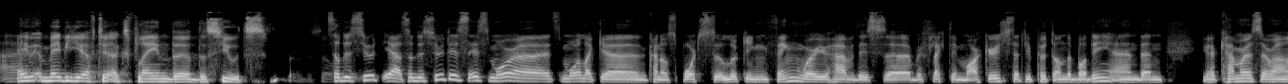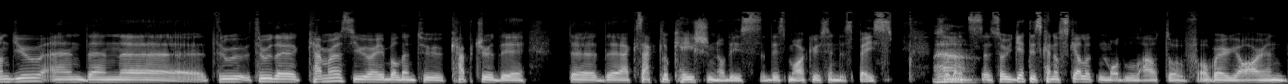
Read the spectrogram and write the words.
Hey, Maybe you have to explain the the suits. so the suit, yeah. So the suit is is more uh, it's more like a kind of sports looking thing where you have this uh, reflective markers that you put on the body, and then you have cameras around you, and then uh, through through the cameras you are able then to capture the the the exact location of these these markers in the space. So Ah. that's uh, so you get this kind of skeleton model out of, of where you are, and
